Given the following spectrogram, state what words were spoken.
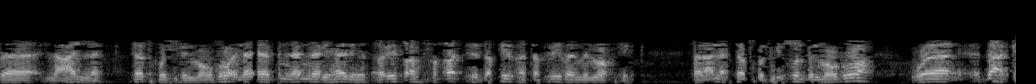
فلعلك تدخل في الموضوع لأن بهذه الطريقة فقدت دقيقة تقريبا من وقتك. فلعلك تدخل في صلب الموضوع ودعك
